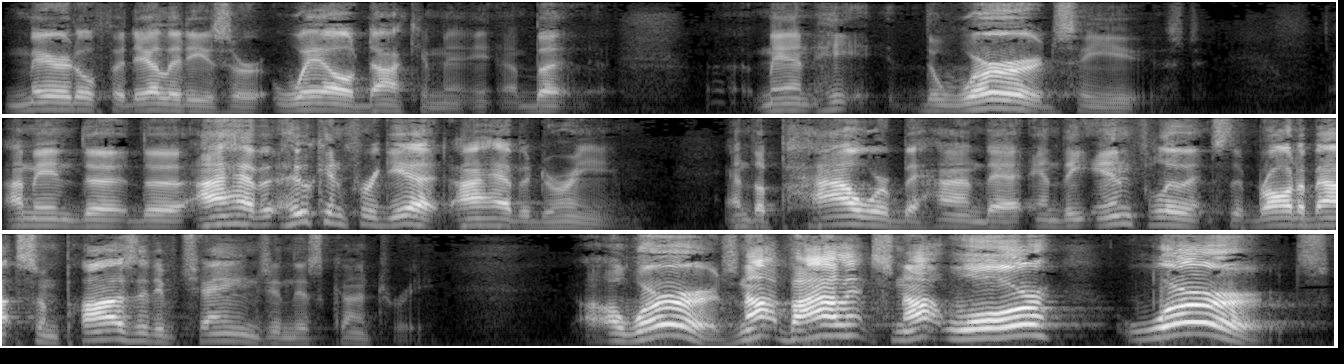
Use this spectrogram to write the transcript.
marital fidelities are well documented, but man, he, the words he used. I mean, the, the, I have, who can forget I have a dream? And the power behind that and the influence that brought about some positive change in this country. Uh, words, not violence, not war, words.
